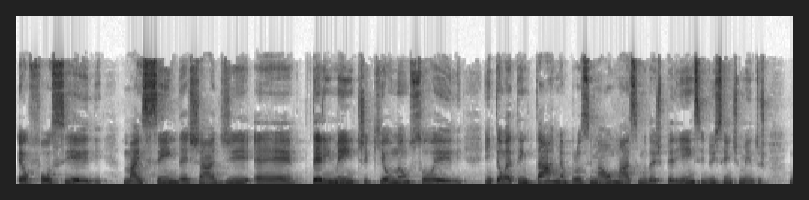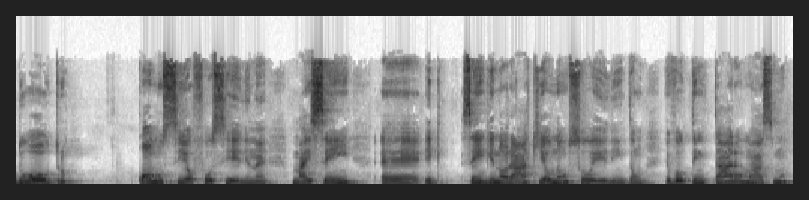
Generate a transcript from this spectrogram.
eu fosse ele, mas sem deixar de é, ter em mente que eu não sou ele. Então, é tentar me aproximar ao máximo da experiência e dos sentimentos do outro, como se eu fosse ele, né? Mas sem, é, sem ignorar que eu não sou ele. Então, eu vou tentar ao máximo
